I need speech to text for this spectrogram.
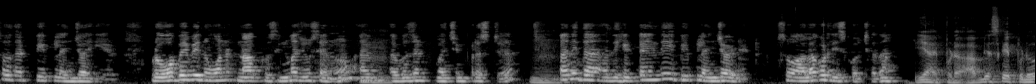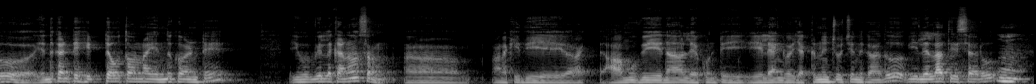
so that people enjoy here ఇప్పుడు ఓ బేబీ నువ్వు అన్నట్టు నాకు సినిమా చూశాను. ఐ వాజంట్ మచ్ ఇంప్రెస్డ్ కానీ అది హిట్ అయింది పీపుల్ ఎంజాయ్డ్ ఇట్ సో అలా కూడా తీసుకోవచ్చు కదా. యా ఇప్పుడు ఆబ్వియస్గా ఇప్పుడు ఎందుకంటే హిట్ అవుతున్నాయి ఎందుకు అంటే వీళ్ళకి అనవసరం. మనకి ఇది ఆ మూవీనా లేకుంటే ఏ లాంగ్వేజ్ ఎక్కడి నుంచి వచ్చింది కాదు. వీళ్ళు ఎలా తీశారు? Mm. ఆ,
